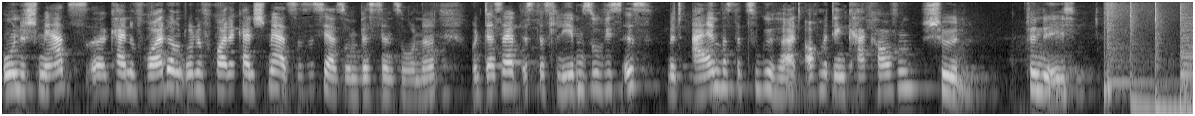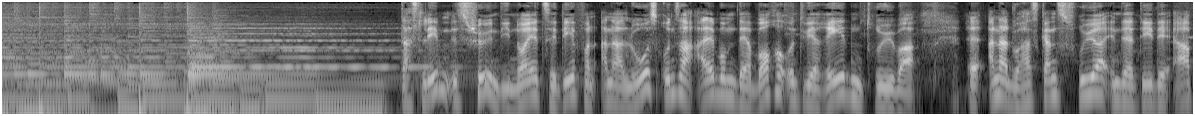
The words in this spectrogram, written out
ohne Schmerz äh, keine Freude und ohne Freude kein Schmerz. Das ist ja so ein bisschen so, ne? Und deshalb ist das Leben so, wie es ist, mit allem, was dazugehört, auch mit den Kackhaufen, schön, finde ich. Das Leben ist schön, die neue CD von Anna Los, unser Album der Woche und wir reden drüber. Äh, Anna, du hast ganz früher in der DDR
